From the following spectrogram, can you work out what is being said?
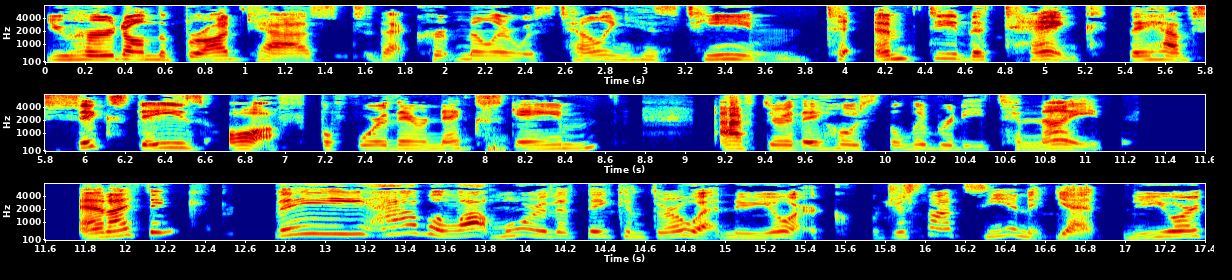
You heard on the broadcast that Kurt Miller was telling his team to empty the tank. They have six days off before their next game after they host the Liberty tonight. And I think they have a lot more that they can throw at New York. We're just not seeing it yet. New York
